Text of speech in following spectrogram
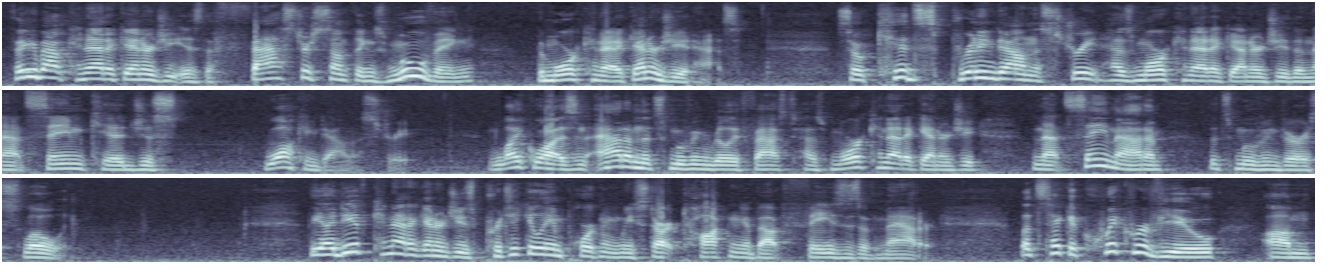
The thing about kinetic energy is the faster something's moving, the more kinetic energy it has. So a kid sprinting down the street has more kinetic energy than that same kid just walking down the street. Likewise, an atom that's moving really fast has more kinetic energy than that same atom that's moving very slowly. The idea of kinetic energy is particularly important when we start talking about phases of matter. Let's take a quick review, um,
